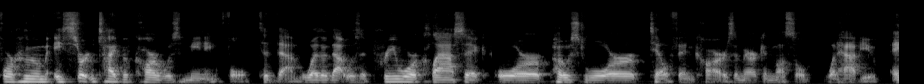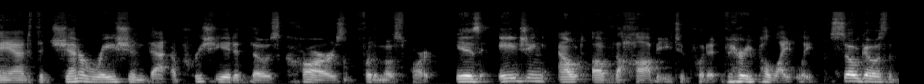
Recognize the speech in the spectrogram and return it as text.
for whom a certain type of car was meaningful to them, whether that was a pre war classic or post war tail fin cars, American muscle, what have you. And the generation that appreciated those cars for the most part is aging out of the hobby, to put it very politely. So goes the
